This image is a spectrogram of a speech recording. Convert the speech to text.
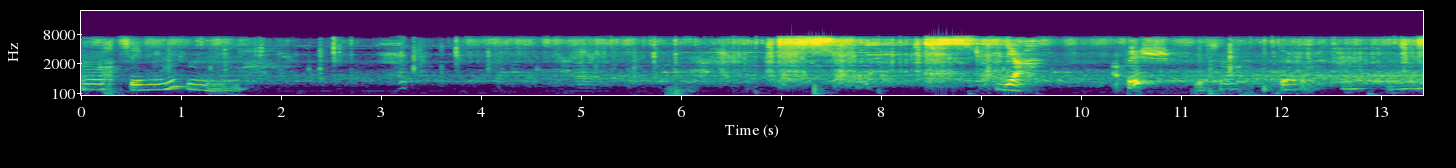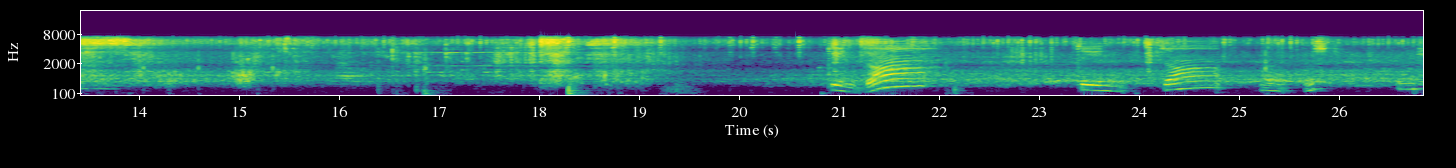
Nur noch 10 Minuten. Ja. Hab ich. Jetzt noch der da. Den da. Den da. Oh, Mist. Und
